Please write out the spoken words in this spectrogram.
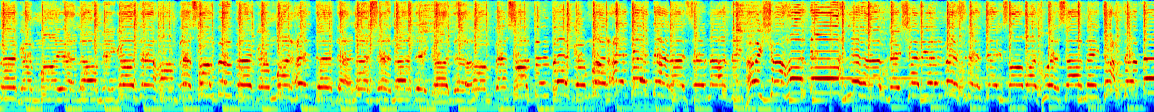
بقم ما يلامي قادهم فيصل ببقم والحدد أهل سنادي. قادهم فيصل ببقم والحدد أهل سنادي. الشهاده لابن شري المسندي صارت وسامي تحت برق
